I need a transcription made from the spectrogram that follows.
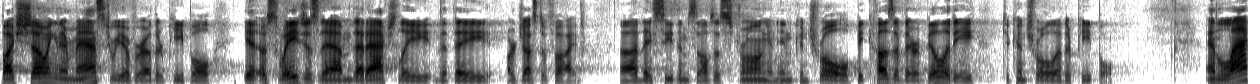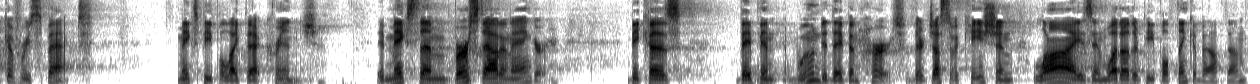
by showing their mastery over other people, it assuages them that actually that they are justified. Uh, they see themselves as strong and in control because of their ability to control other people. And lack of respect makes people like that cringe. It makes them burst out in anger because they've been wounded, they've been hurt. Their justification lies in what other people think about them.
